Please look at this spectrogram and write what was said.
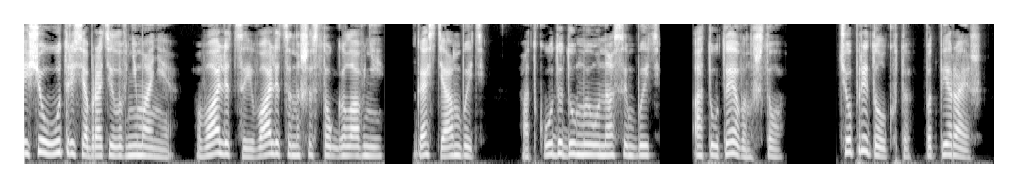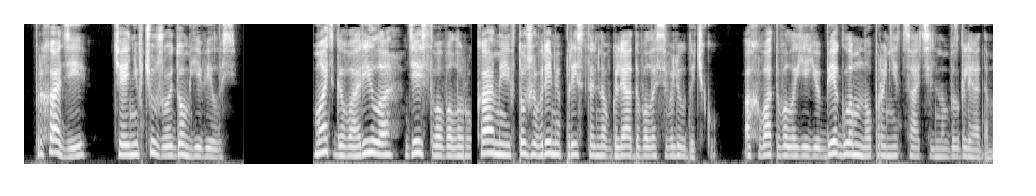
еще утрись обратила внимание. Валится и валится на шесток головни. Гостям быть. Откуда, думаю, у нас им быть? А тут Эван что? Че придолг-то подпираешь? Проходи, чай не в чужой дом явилась. Мать говорила, действовала руками и в то же время пристально вглядывалась в Людочку, охватывала ее беглым, но проницательным взглядом.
